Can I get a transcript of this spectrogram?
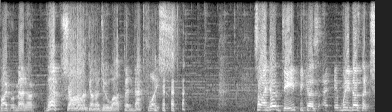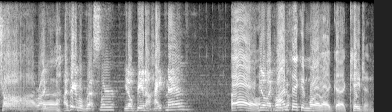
Viper Manor? What y'all gonna do up in that place? so I go deep because I, it- when he does the cha, right? Uh. I think of a wrestler, you know, being a hype man. Oh, You know, like I'm thinking more like uh, Cajun.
